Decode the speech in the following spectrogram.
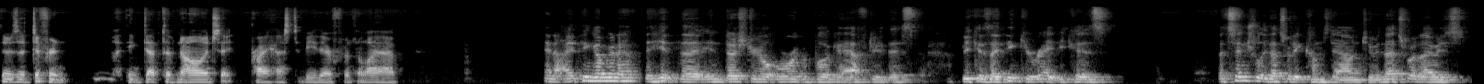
there's a different I think depth of knowledge that probably has to be there for the lab. And I think I'm going to have to hit the industrial org book after this because I think you're right. Because essentially that's what it comes down to. And that's what I was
